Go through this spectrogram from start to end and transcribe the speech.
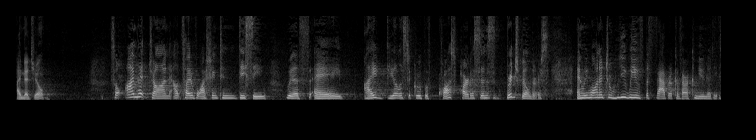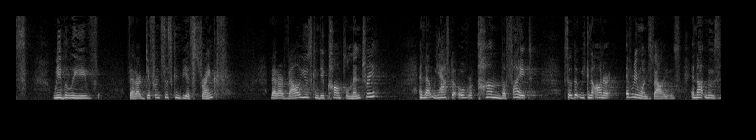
I met Joan. So I met John outside of Washington, D.C., with a idealistic group of cross-partisans, bridge builders, and we wanted to reweave the fabric of our communities. We believe that our differences can be a strength, that our values can be complementary, and that we have to overcome the fight so that we can honor everyone's values and not lose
